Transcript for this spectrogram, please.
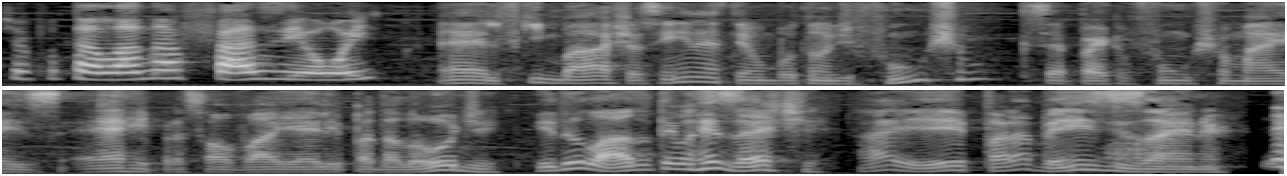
Tipo, tá lá na fase 8. É, ele fica embaixo assim, né? Tem um botão de function, que você aperta o function mais R pra salvar e L pra dar load. E do lado tem o reset. Aê, parabéns, designer.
